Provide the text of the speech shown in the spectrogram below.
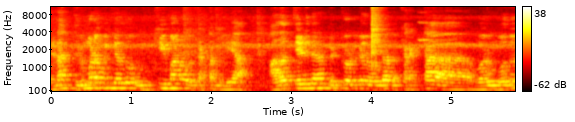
ஏன்னா திருமணம்ங்கிறது ஒரு முக்கியமான ஒரு கட்டம் இல்லையா? அதை தேடிதான் பெற்றோர்கள் வந்து அதை கரெக்டாக வரும்போது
